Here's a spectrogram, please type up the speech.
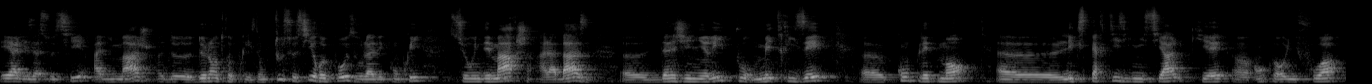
et à les associer à l'image de, l'entreprise. Donc tout ceci repose, vous l'avez compris, sur une démarche à la base euh, d'ingénierie pour maîtriser complètement l'expertise initiale qui est encore une fois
